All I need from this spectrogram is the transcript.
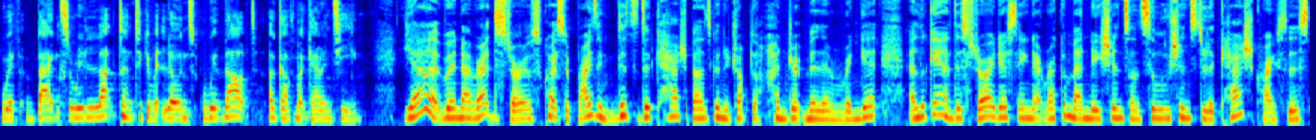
with banks reluctant to give it loans without a government guarantee. Yeah, when I read the story, it was quite surprising. This the cash balance is going to drop to 100 million ringgit. And looking at this story, they're saying that recommendations on solutions to the cash crisis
